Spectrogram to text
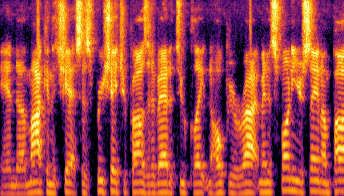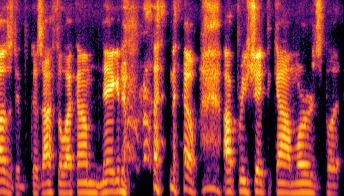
And uh, Mike in the chat says, "Appreciate your positive attitude, Clayton. I hope you're right, man. It's funny you're saying I'm positive because I feel like I'm negative right now. I appreciate the kind words, but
